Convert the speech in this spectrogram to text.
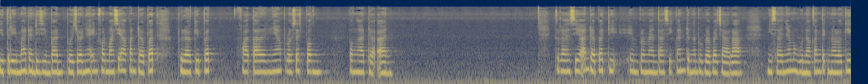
diterima, dan disimpan. Bocornya informasi akan dapat berakibat fatalnya proses peng pengadaan. Kerahasiaan dapat diimplementasikan dengan beberapa cara, misalnya menggunakan teknologi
